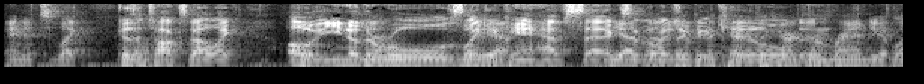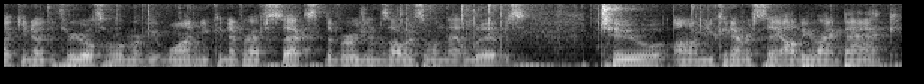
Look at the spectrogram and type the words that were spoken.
and it's like because it talks about like, oh, you know the yeah. rules, like Yeah, yeah. you can't have sex, yeah, otherwise the, you'll the, get the, char- the killed. character of and- Randy of like you know the three rules of horror movie. One, you can never have sex. The virgin is always the one that lives. Two, um, you can never say "I'll be right back,"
